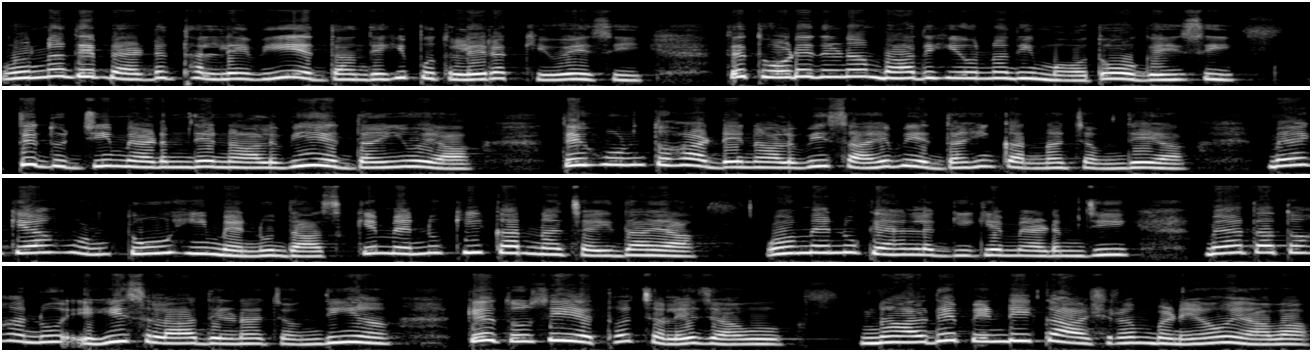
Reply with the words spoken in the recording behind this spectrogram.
ਉਹਨਾਂ ਦੇ ਬੈੱਡ ਥੱਲੇ ਵੀ ਇਦਾਂ ਦੇ ਹੀ ਪੁਤਲੇ ਰੱਖੇ ਹੋਏ ਸੀ ਤੇ ਥੋੜੇ ਦਿਨਾਂ ਬਾਅਦ ਹੀ ਉਹਨਾਂ ਦੀ ਮੌਤ ਹੋ ਗਈ ਸੀ ਤੇ ਦੂਜੀ ਮੈਡਮ ਦੇ ਨਾਲ ਵੀ ਇਦਾਂ ਹੀ ਹੋਇਆ ਤੇ ਹੁਣ ਤੁਹਾਡੇ ਨਾਲ ਵੀ ਸਾਹਿਬ ਇਦਾਂ ਹੀ ਕਰਨਾ ਚਾਹੁੰਦੇ ਆ। ਮੈਂ ਕਿਹਾ, ਹੁਣ ਤੂੰ ਹੀ ਮੈਨੂੰ ਦੱਸ ਕਿ ਮੈਨੂੰ ਕੀ ਕਰਨਾ ਚਾਹੀਦਾ ਆ? ਉਹ ਮੈਨੂੰ ਕਹਿਣ ਲੱਗੀ ਕਿ, ਮੈਡਮ ਜੀ, ਮੈਂ ਤਾਂ ਤੁਹਾਨੂੰ ਇਹੀ ਸਲਾਹ ਦੇਣਾ ਚਾਹੁੰਦੀ ਆ ਕਿ ਤੁਸੀਂ ਇੱਥੋਂ ਚਲੇ ਜਾਓ। ਨਾਲ ਦੇ ਪਿੰਡ ਇੱਕ ਆਸ਼ਰਮ ਬਣਿਆ ਹੋਇਆ ਵਾ।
